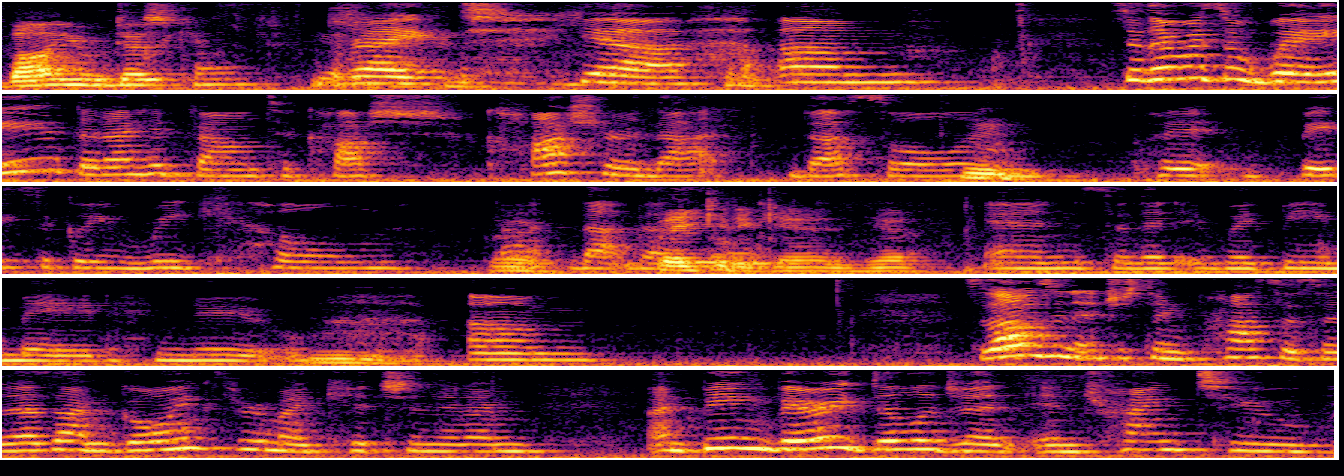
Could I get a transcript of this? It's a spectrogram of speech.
volume discount? Right. Yeah. Um, so there was a way that I had found to kosh, kosher that vessel and put it basically rekiln that, Yeah. that vessel. Bake it again. Yeah. And so that it would be made new. Mm. Um, So that was an interesting process. And as I'm going through my kitchen and I'm I'm being very diligent in trying to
